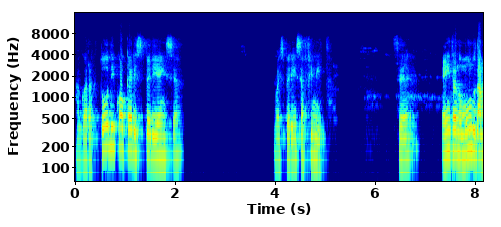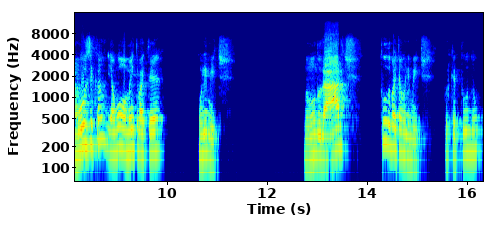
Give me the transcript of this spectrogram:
Agora, toda e qualquer experiência, uma experiência finita. Você entra no mundo da música e em algum momento vai ter um limite. No mundo da arte, tudo vai ter um limite, porque tudo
